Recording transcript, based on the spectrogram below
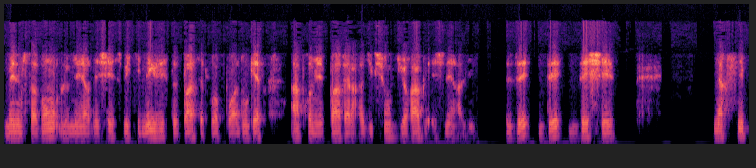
Mais nous le savons, le meilleur déchet, celui qui n'existe pas, cette fois pourra donc être un premier pas vers la réduction durable et généralisée des déchets. Merci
